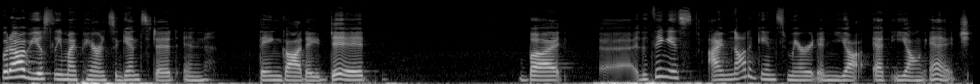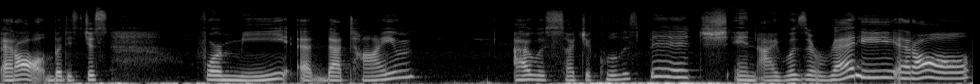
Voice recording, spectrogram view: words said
But obviously my parents against it and thank God I did. But uh, the thing is, I'm not against marriage and y- at young age at all. But it's just for me at that time, I was such a clueless bitch, and I wasn't ready at all.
